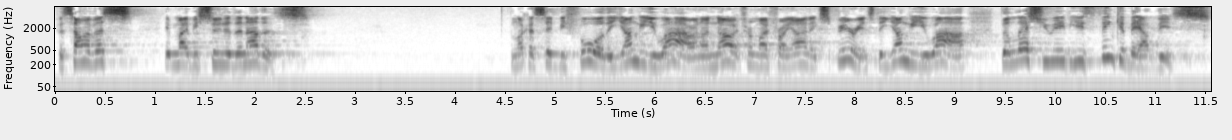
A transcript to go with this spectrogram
For some of us, it may be sooner than others. And like I said before, the younger you are, and I know it from my own experience, the younger you are, the less you, you think about this.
